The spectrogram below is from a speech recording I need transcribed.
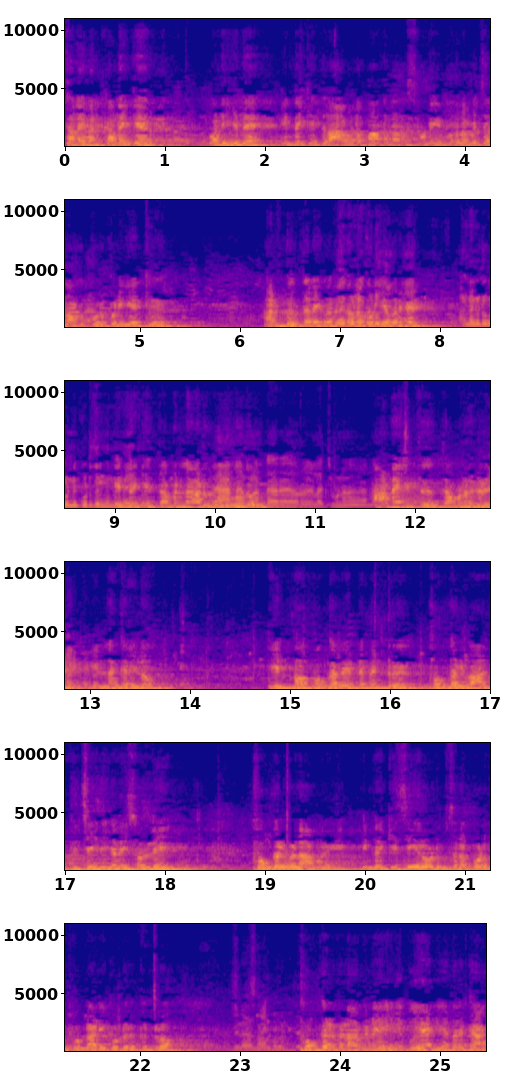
தலைவர் கலைஞர் வழியிலே இன்றைக்கு திராவிட மாடல் அரசுடைய முதலமைச்சராக பொறுப்பணி ஏற்று அன்பு தலைவர் அவர்கள் இன்றைக்கு தமிழ்நாடு முழுவதும் அனைத்து தமிழர்கள் இல்லங்களிலும் இன்பம் பொங்க வேண்டும் என்று பொங்கல் வாழ்த்து செய்திகளை சொல்லி பொங்கல் விழாவை இன்றைக்கு சீரோடும் சிறப்போடும் கொண்டாடி கொண்டிருக்கின்றோம். பொங்கல் விழாவினை ஏன் எதற்காக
